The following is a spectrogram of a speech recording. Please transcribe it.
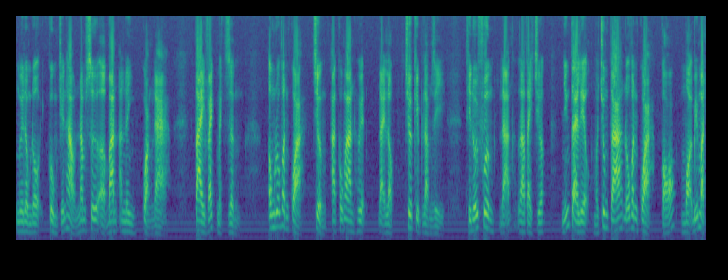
người đồng đội cùng chiến hào năm xưa ở Ban An ninh Quảng Đà, tai vách mạch rừng. Ông Đỗ Văn Quả, trưởng công an huyện Đại Lộc chưa kịp làm gì thì đối phương đã ra tay trước. Những tài liệu mà Trung tá Đỗ Văn Quả có mọi bí mật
